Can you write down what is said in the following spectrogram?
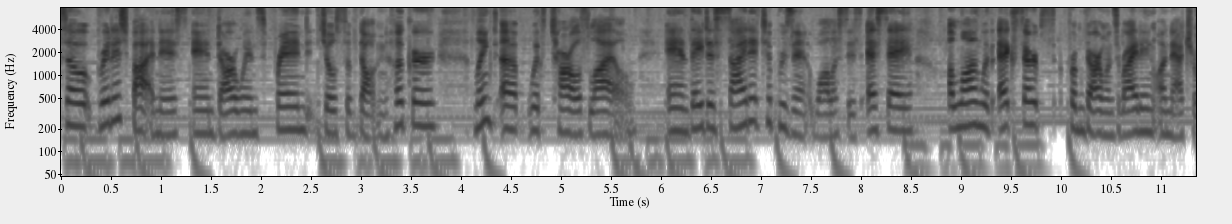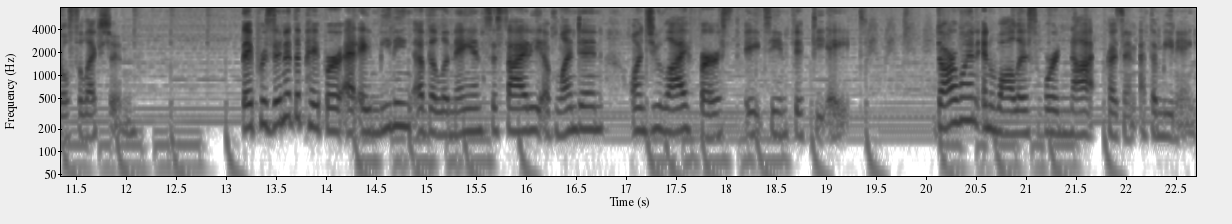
So, British botanist and Darwin's friend Joseph Dalton Hooker linked up with Charles Lyell, and they decided to present Wallace's essay along with excerpts from Darwin's writing on natural selection. They presented the paper at a meeting of the Linnean Society of London on July 1, 1858. Darwin and Wallace were not present at the meeting,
